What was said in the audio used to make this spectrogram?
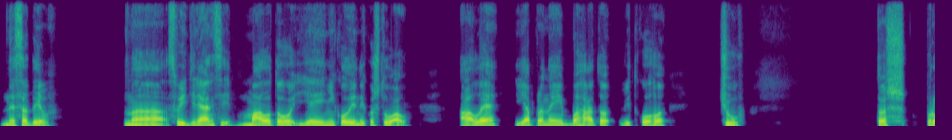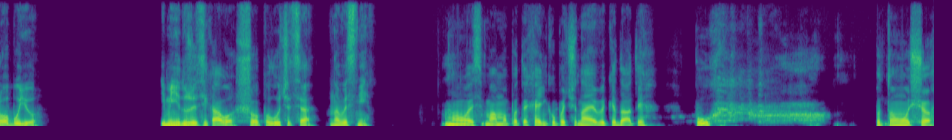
не садив на своїй ділянці. Мало того, я її ніколи не коштував. Але я про неї багато від кого чув. Тож пробую, і мені дуже цікаво, що вийде навесні. Ну, ось мама потихеньку починає викидати пух, тому що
